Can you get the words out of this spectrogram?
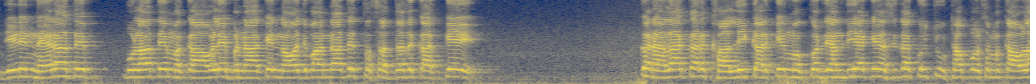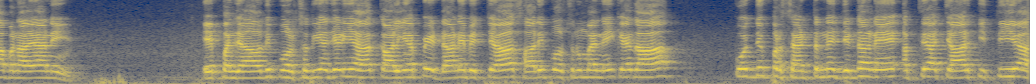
ਜਿਹੜੇ ਨਹਿਰਾਂ ਤੇ ਪੁਲਾਂ ਤੇ ਮੁਕਾਬਲੇ ਬਣਾ ਕੇ ਨੌਜਵਾਨਾਂ ਤੇ ਤਸੱਦਦ ਕਰਕੇ ਘਰਾਂ ਦਾ ਘਰ ਖਾਲੀ ਕਰਕੇ ਮੁੱਕਰ ਜਾਂਦੀ ਆ ਕਿ ਅਸੀਂ ਤਾਂ ਕੋਈ ਝੂਠਾ ਪੁਲਿਸ ਮੁਕਾਬਲਾ ਬਣਾਇਆ ਨਹੀਂ। ਇਹ ਪੰਜਾਬ ਦੀ ਪੁਲਿਸ ਦੀਆਂ ਜਿਹੜੀਆਂ ਕਾਲੀਆਂ ਭੇਡਾਂ ਨੇ ਵਿੱਚ ਸਾਰੀ ਪੁਲਿਸ ਨੂੰ ਮੈਂ ਨਹੀਂ ਕਹਿੰਦਾ, ਕੁਝ ਪਰਸੈਂਟ ਨੇ ਜਿਨ੍ਹਾਂ ਨੇ ਅਤਿਆਚਾਰ ਕੀਤੀ ਆ।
